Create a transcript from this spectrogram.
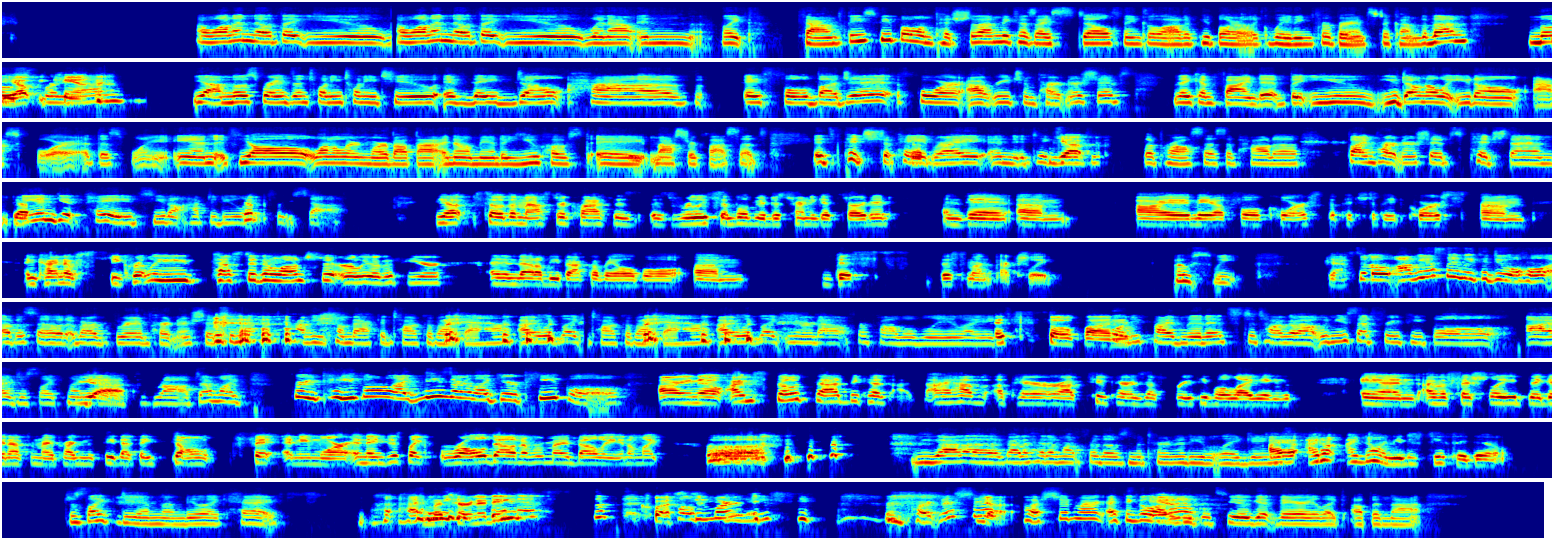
I want to note that you I want to note that you went out and like found these people and pitched to them because I still think a lot of people are like waiting for brands to come to them. Most yep, brands, yeah, most brands in 2022, if they don't have a full budget for outreach and partnerships they can find it but you you don't know what you don't ask for at this point and if y'all want to learn more about that i know amanda you host a masterclass that's it's pitch to paid yep. right and it takes yep. the process of how to find partnerships pitch them yep. and get paid so you don't have to do like free stuff Yep. So the master class is is really simple if you're just trying to get started. And then um, I made a full course, the pitch to paid course, um, and kind of secretly tested and launched it earlier this year. And then that'll be back available um, this this month actually. Oh, sweet. Yeah. So obviously we could do a whole episode about brand partnerships and have you come back and talk about that. I would like to talk about that. I would like nerd out for probably like it's so fun. 45 minutes to talk about when you said free people, I just like my yeah. dropped. I'm like, free people? Like these are like your people. I know. I'm so sad because I have a pair or I have two pairs of free people leggings and I'm officially big enough in my pregnancy that they don't fit anymore, and they just like roll down over my belly, and I'm like, Ugh. you gotta gotta hit them up for those maternity leggings. I I don't I know I need to see if they do. Just like DM them, be like, hey, maternity question mark in partnership yeah. question mark. I think a lot yeah. of people too get very like up in that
